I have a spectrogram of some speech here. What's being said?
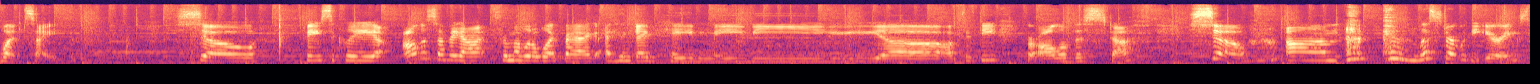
website. So basically all the stuff I got from a little black bag, I think I paid maybe uh, 50 for all of this stuff. So, um, let's start with the earrings.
